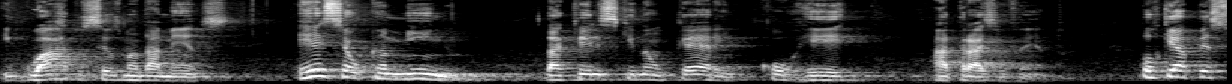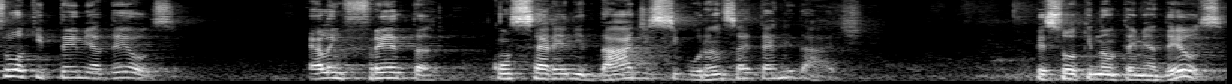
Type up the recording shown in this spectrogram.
e guarda os seus mandamentos. Esse é o caminho daqueles que não querem correr atrás do vento. Porque a pessoa que teme a Deus, ela enfrenta com serenidade e segurança a eternidade. Pessoa que não teme a Deus,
